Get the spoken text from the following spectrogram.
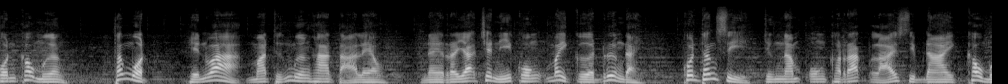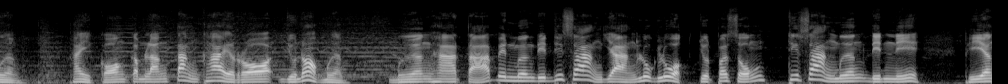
คนเข้าเมือง ทั้งหมดเห็นว่ามาถึงเมืองฮาตาแล้ว ในระยะเช่นนี้คงไม่เกิดเรื่องใด คนทั้งสี่จึงนำองครักษ์หลายสิบนายเข้าเมือง ให้กองกำลังตั้งค่ายรออยู่นอกเมือง เมืองฮาตาเป็นเมืองดินที่สร้างอย่างลวกๆ จุดประสงค์ที่สร้างเมืองดินนี้ เพียง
